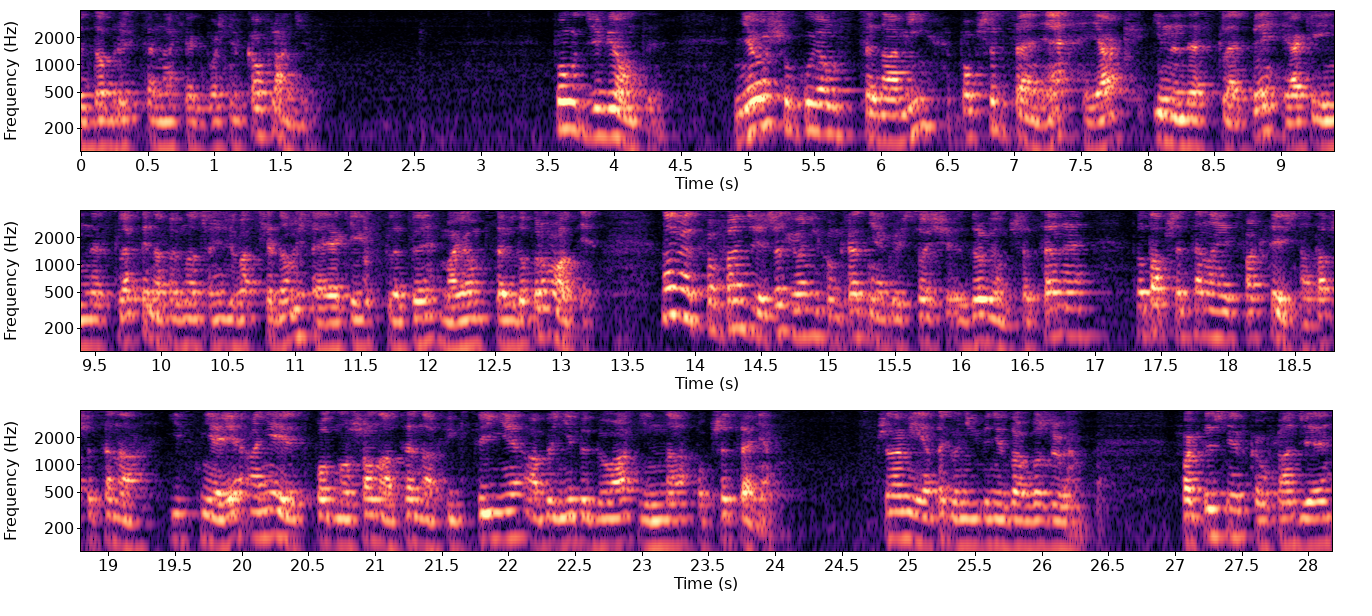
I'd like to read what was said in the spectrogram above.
e, dobrych cenach jak właśnie w Kauflandzie. Punkt dziewiąty. Nie oszukują z cenami po przecenie, jak inne sklepy. Jakie inne sklepy? Na pewno część Was się domyśla, jakie sklepy mają pseudopromocje. Natomiast w Kauflandzie, jeżeli oni konkretnie jakoś coś zrobią przecenę, to ta przecena jest faktyczna. Ta przecena istnieje, a nie jest podnoszona cena fikcyjnie, aby niby była inna po przecenie. Przynajmniej ja tego nigdy nie zauważyłem. Faktycznie w Kauflandzie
